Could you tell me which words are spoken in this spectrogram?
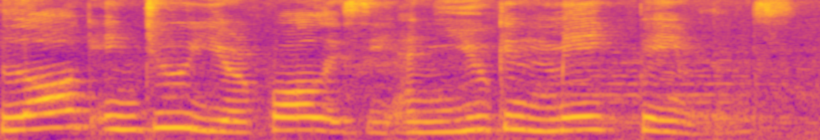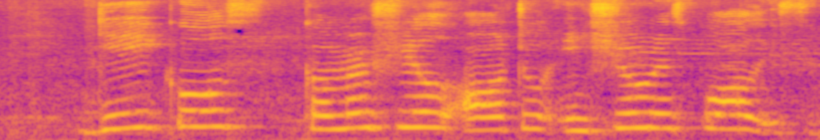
Log into your policy and you can make payments. Geico's commercial auto insurance policy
